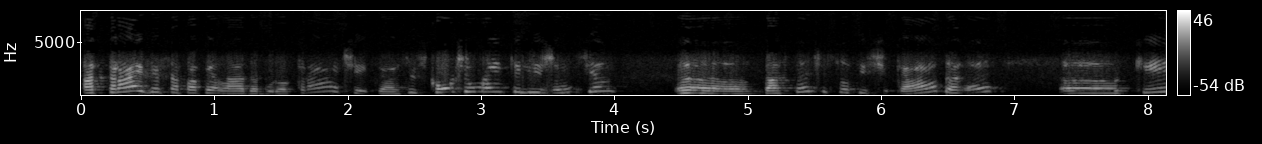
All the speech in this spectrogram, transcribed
atrás dessa papelada burocrática se esconde uma inteligência uh, bastante sofisticada, né? uh, que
